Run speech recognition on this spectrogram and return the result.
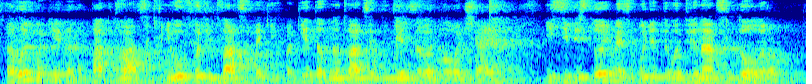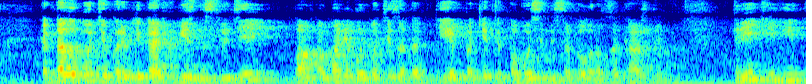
Второй пакет это пак 20. В него входит 20 таких пакетов на 20 недель заварного чая. И себестоимость будет его 12 долларов. Когда вы будете привлекать в бизнес людей, вам компания будет платить за такие пакеты по 80 долларов за каждый. Третий вид,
